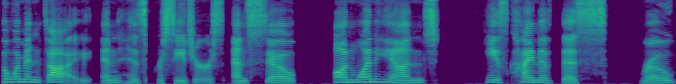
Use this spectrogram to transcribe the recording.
the women die in his procedures. And so on one hand, he's kind of this rogue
